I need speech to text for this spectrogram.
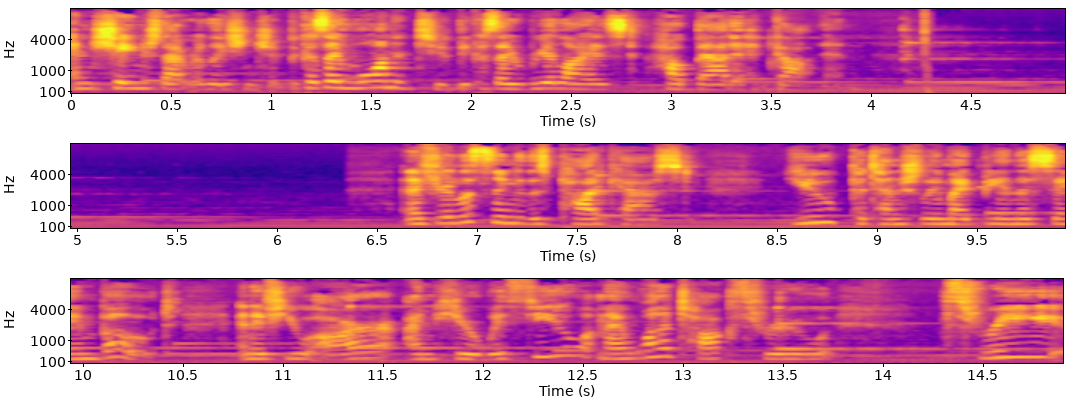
and change that relationship because I wanted to, because I realized how bad it had gotten. And if you're listening to this podcast, you potentially might be in the same boat. And if you are, I'm here with you, and I want to talk through three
